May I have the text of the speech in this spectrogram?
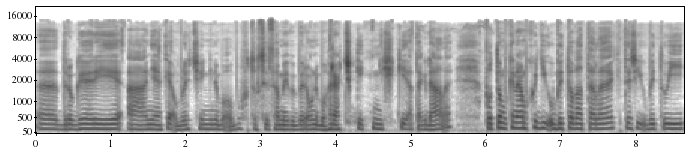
eh, drogerii a nějaké oblečení nebo obuv, to si sami vyberou, nebo hračky, knížky a tak dále. Potom k nám chodí ubytovatelé, kteří ubytují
